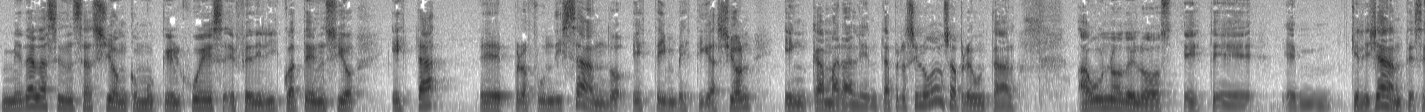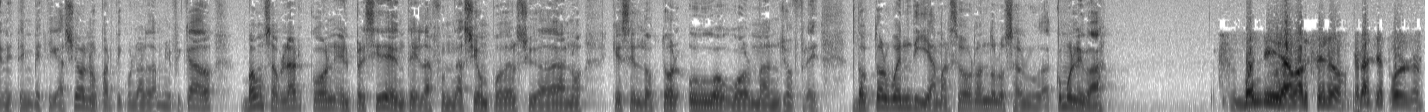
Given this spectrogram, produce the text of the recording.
me da la sensación como que el juez eh, Federico Atencio está eh, profundizando esta investigación en cámara lenta. Pero se lo vamos a preguntar a uno de los este, querellantes en esta investigación o particular damnificado, vamos a hablar con el presidente de la Fundación Poder Ciudadano, que es el doctor Hugo Worman Joffre. Doctor, buen día. Marcelo Orlando lo saluda. ¿Cómo le va? Buen día, Marcelo. Gracias por,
